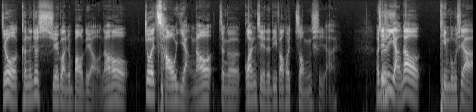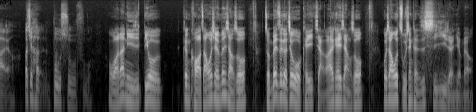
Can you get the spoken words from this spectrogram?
结果可能就血管就爆掉，然后就会超痒，然后整个关节的地方会肿起来，而且是痒到停不下来啊，而且很不舒服。哇，那你比我。更夸张，我原本想说准备这个就我可以讲，我还可以讲说，我想我祖先可能是蜥蜴人，有没有？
